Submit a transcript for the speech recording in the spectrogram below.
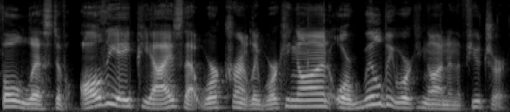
full list of all the APIs that we're currently working on or will be working on in the future.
